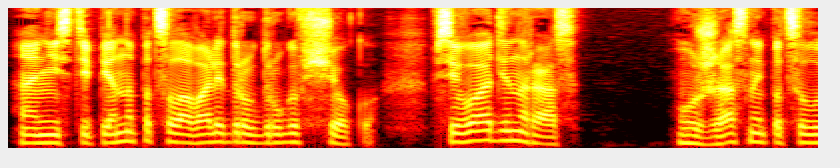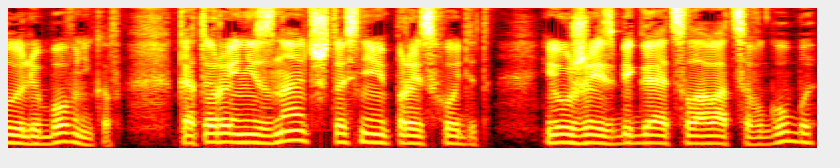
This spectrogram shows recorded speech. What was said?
Они степенно поцеловали друг друга в щеку, всего один раз — Ужасный поцелуй любовников, которые не знают, что с ними происходит, и уже избегая целоваться в губы,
